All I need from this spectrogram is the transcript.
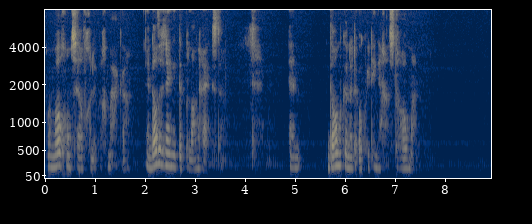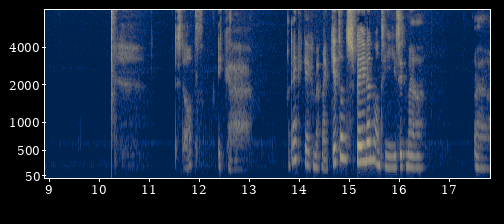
we mogen onszelf gelukkig maken. En dat is denk ik het belangrijkste. En dan kunnen er ook weer dingen gaan stromen. Dus dat. Ik ga denk ik even met mijn kitten spelen, want die zit me uh,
